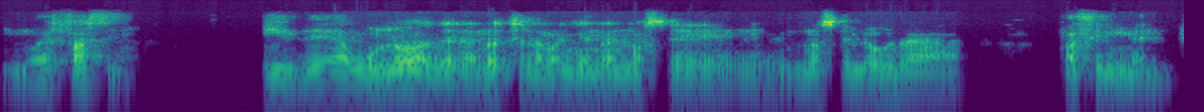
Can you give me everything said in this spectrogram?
no es fácil. Y de a uno, de la noche a la mañana, no se, no se logra fácilmente.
